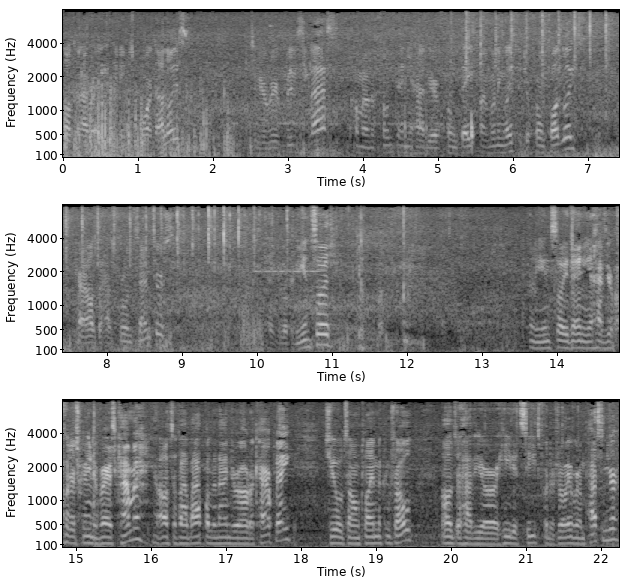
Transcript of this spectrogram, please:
Also have our 18 inch sport alloys. So your rear privacy glass. Come around the front then you have your front daytime running lights with your front fog lights. Car also has front sensors. Take a look at the inside. On the inside then you have your colour screen reverse camera. You also have Apple and Android Auto CarPlay, dual zone climate control. Also have your heated seats for the driver and passenger.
